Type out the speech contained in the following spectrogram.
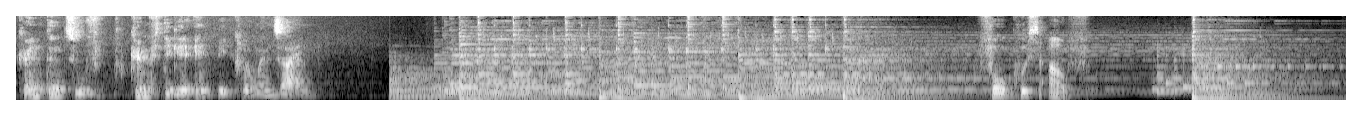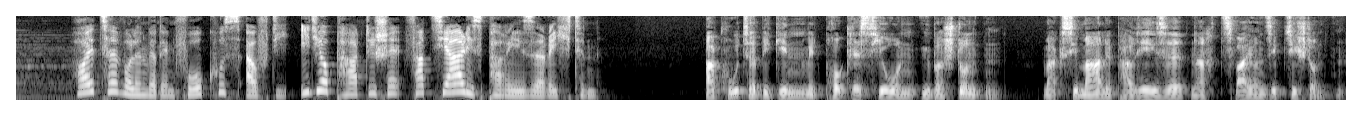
könnten zukünftige Entwicklungen sein. Fokus auf Heute wollen wir den Fokus auf die idiopathische Facialisparese richten. Akuter Beginn mit Progression über Stunden, maximale Parese nach 72 Stunden.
